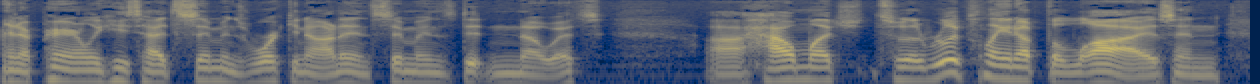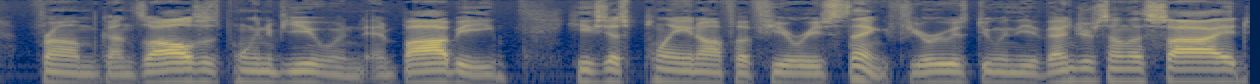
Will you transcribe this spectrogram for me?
and apparently he's had Simmons working on it, and Simmons didn't know it. Uh, how much? So they're really playing up the lies, and from Gonzalez's point of view and, and Bobbi, he's just playing off of Fury's thing. Fury was doing the Avengers on the side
